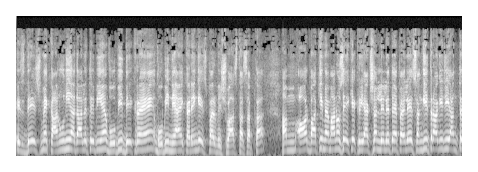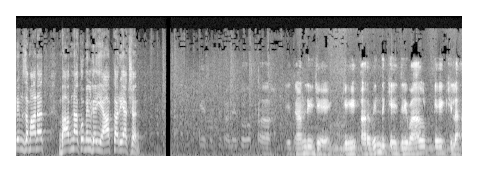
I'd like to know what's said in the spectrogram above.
इस देश में कानूनी अदालतें भी हैं वो भी देख रहे हैं वो भी न्याय करेंगे इस पर विश्वास था सबका। हम और बाकी मेहमानों से एक एक रिएक्शन ले लेते हैं पहले। संगीत रागी जी अंतरिम जमानत भावना को मिल गई है आपका रिएक्शन सबसे पहले तो ये जान लीजिए कि अरविंद केजरीवाल के खिलाफ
